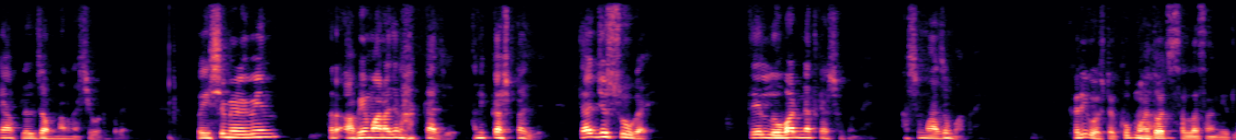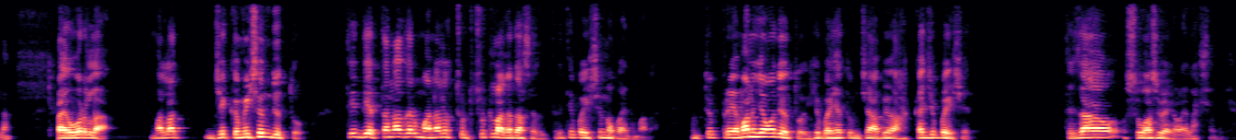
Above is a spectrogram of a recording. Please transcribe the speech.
हे आपल्याला जमणार नाही शेवटपर्यंत. पैसे मिळवीन तर अभिमानाचे हक्काचे आणि कष्टाचे त्यात जे सुख आहे ते लोबाडण्यात काय सुख नाही असं माझं मत आहे. खरी गोष्ट आहे. खूप महत्त्वाचा सल्ला सांगितला. ड्रायव्हरला मला जे कमिशन देतो ते देताना जर मनाला चुटचुट लागत असेल तर ते पैसे नको आहेत मला. ते प्रेमाने जेव्हा देतो हे भैया तुमच्या अभि हक्काचे पैसे आहेत. त्याचा सुवास वेगळा आहे लक्षात घ्या.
